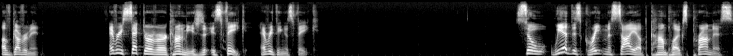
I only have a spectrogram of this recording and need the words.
of government. Every sector of our economy is, is fake. Everything is fake. So we had this great Messiah complex promise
